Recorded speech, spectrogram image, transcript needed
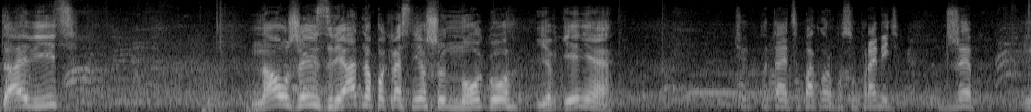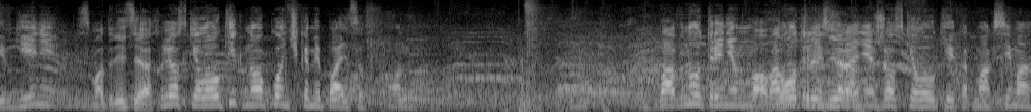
давить на уже изрядно покрасневшую ногу Евгения. чуть пытается по корпусу пробить джеб Евгений. Смотрите, Хлесткий лоу-кик, но кончиками пальцев. Он по внутренним, Во по внутренней стороне жесткий лоу-кик от Максима.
